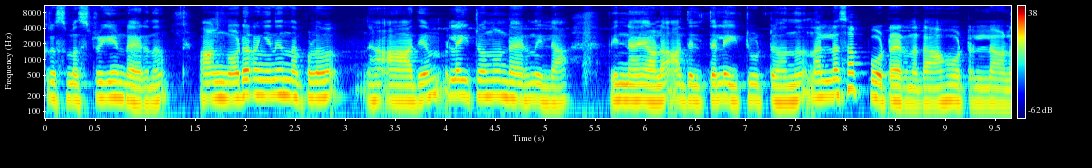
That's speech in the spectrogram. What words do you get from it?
ക്രിസ്മസ് ട്രീ ഉണ്ടായിരുന്നു. അപ്പം അങ്ങോട്ട് ഇറങ്ങി നിന്നപ്പോൾ ആദ്യം ലൈറ്റൊന്നും ഉണ്ടായിരുന്നില്ല. പിന്നെ അയാൾ അതിലത്തെ ലൈറ്റ് ഇട്ട് നല്ല സപ്പോർട്ടായിരുന്നു കേട്ടോ ആ ഹോട്ടലിലെ ആൾ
